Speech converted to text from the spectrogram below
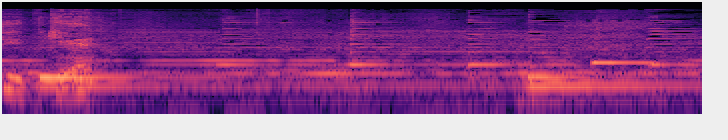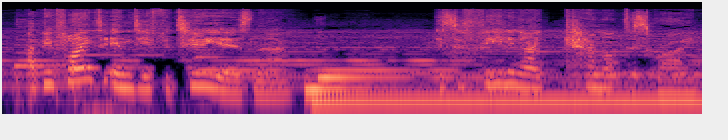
Take care. I've been flying to India for two years now. It's a feeling I cannot describe.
